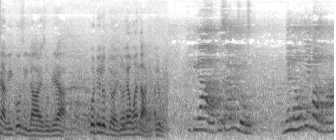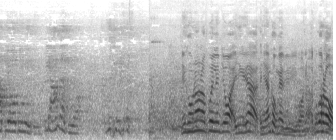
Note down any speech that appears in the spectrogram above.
ခံပြီးကိုယ်စီလာတယ်ဆိုကြကကိုတွေ့လို့ပြောရင်ကျွန်တော်လည်းဝမ်းသာတယ်အဲ့လိုဒီကကိုဆိုင်ကြီးကိုမျက်လုံးချင်းတော့စကားပြောပြီးနေပြီတရားမှတ်ပြီးတော့ရင်ခုန်တော့ပွင့်လင်းပြောရအရင်ကအញ្ញမ်းခုန်ခဲ့ပြီးပြီပေါ့နော်အခုကတော့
